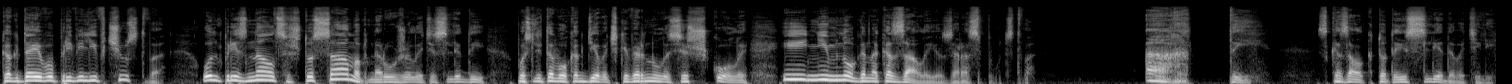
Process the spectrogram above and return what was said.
Когда его привели в чувство — он признался, что сам обнаружил эти следы после того, как девочка вернулась из школы, и немного наказал ее за распутство. «Ах ты!» — сказал кто-то из следователей.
